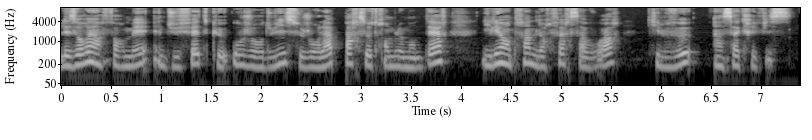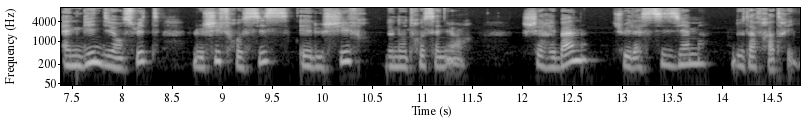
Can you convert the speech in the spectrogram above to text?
les aurait informés du fait qu'aujourd'hui, ce jour-là, par ce tremblement de terre, il est en train de leur faire savoir qu'il veut un sacrifice. Engin dit ensuite Le chiffre 6 est le chiffre de notre Seigneur. Sheriban, tu es la sixième de ta fratrie.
